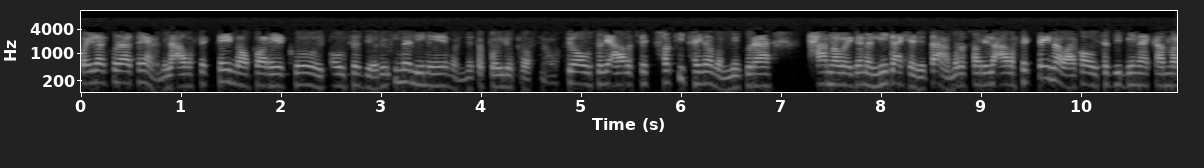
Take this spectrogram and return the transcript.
पहिला कुरा चाहिँ हामीलाई आवश्यकै नपरेको औषधिहरू किन लिने भन्ने त पहिलो प्रश्न हो। त्यो औषधि आवश्यक छ कि छैन भन्ने कुरा थाहा नभइकन लिँदाखेरि त हाम्रो शरीरलाई आवश्यकतै नभएको औषधि बिना काममा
